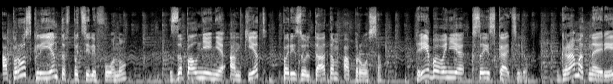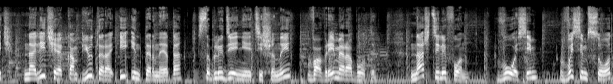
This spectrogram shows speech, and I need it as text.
Опрос клиентов по телефону. Заполнение анкет по результатам опроса. Требования к соискателю. Грамотная речь, наличие компьютера и интернета, соблюдение тишины во время работы. Наш телефон 8 800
